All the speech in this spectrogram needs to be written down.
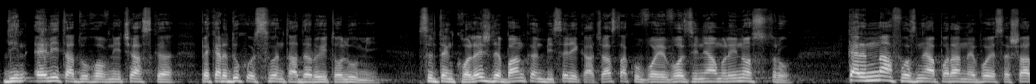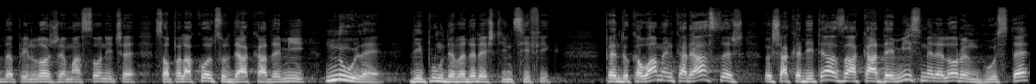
din elita duhovnicească pe care Duhul Sfânt a dăruit-o lumii. Suntem colegi de bancă în biserica aceasta cu voievozii neamului nostru, care n-a fost neapărat nevoie să șadă prin loje masonice sau pe la colțuri de academii nule din punct de vedere științific. Pentru că oameni care astăzi își acreditează academismele lor înguste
